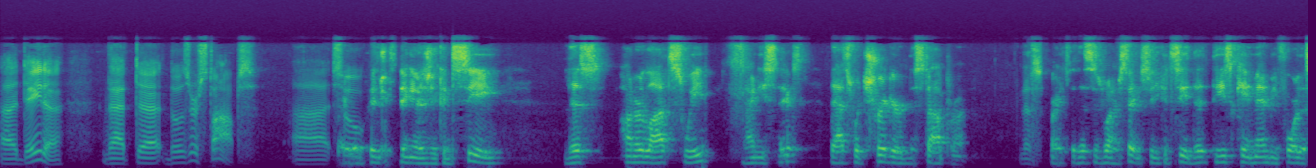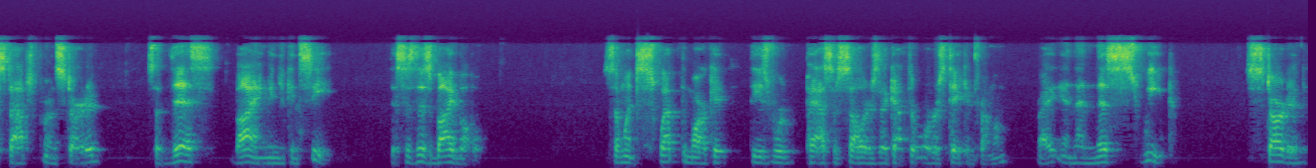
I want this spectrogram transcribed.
uh, data, that uh, those are stops. Uh, so interesting as you can see this 100 lot sweep, 96, that's what triggered the stop run, Yes. right? So this is what I'm saying. So you can see that these came in before the stop run started. So this buying, and you can see, this is this buy bubble. Someone swept the market. These were passive sellers that got their orders taken from them, right? And then this sweep started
